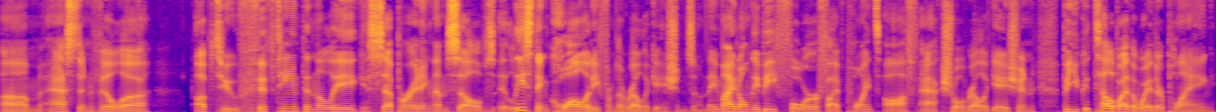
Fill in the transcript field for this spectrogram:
Um, Aston Villa up to 15th in the league, separating themselves, at least in quality, from the relegation zone. They might only be four or five points off actual relegation, but you could tell by the way they're playing,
